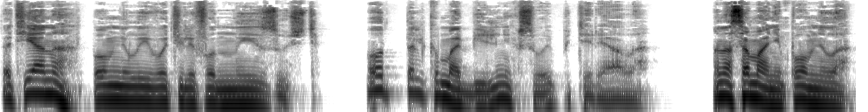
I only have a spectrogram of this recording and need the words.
Татьяна помнила его телефон наизусть. Вот только мобильник свой потеряла. Она сама не помнила,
